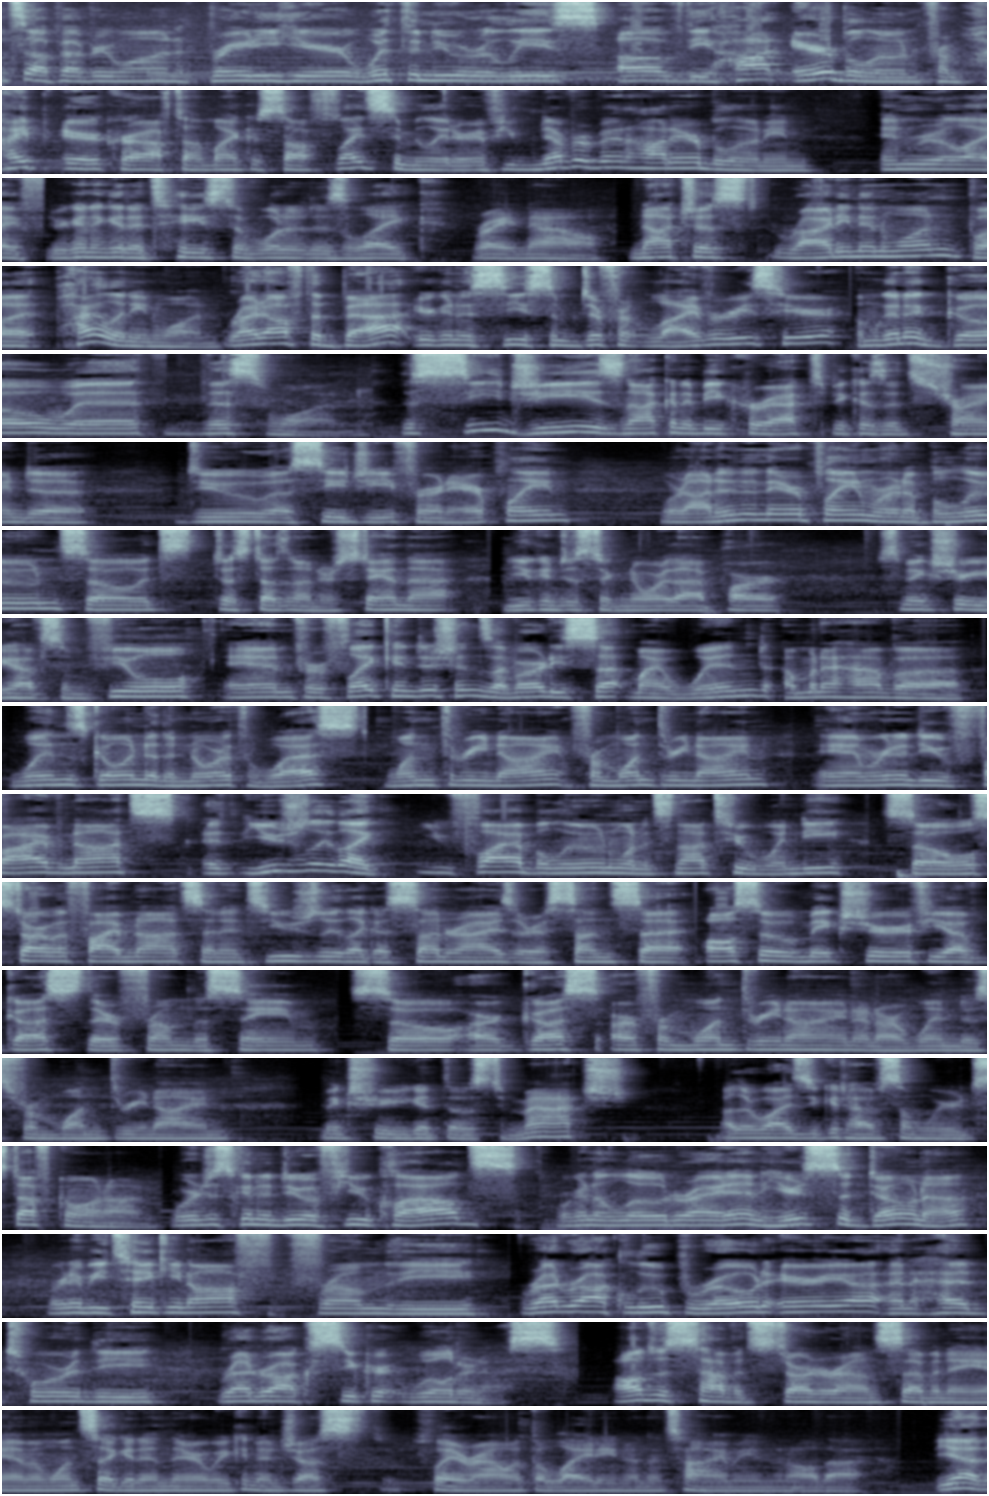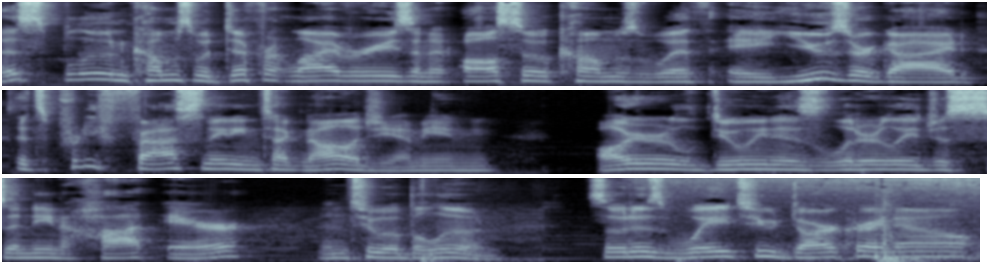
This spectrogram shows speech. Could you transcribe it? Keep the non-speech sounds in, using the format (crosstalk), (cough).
What's up, everyone? Brady here with the new release of the hot air balloon from Hype Aircraft on Microsoft Flight Simulator. If you've never been hot air ballooning in real life, you're gonna get a taste of what it is like right now. Not just riding in one, but piloting one. Right off the bat, you're gonna see some different liveries here. I'm gonna go with this one. The CG is not gonna be correct because it's trying to do a CG for an airplane. We're not in an airplane, we're in a balloon, so it just doesn't understand that. You can just ignore that part. Just make sure you have some fuel. And for flight conditions, I've already set my wind. I'm gonna have a winds going to the northwest, 139 from 139, and we're gonna do five knots. It usually like you fly a balloon when it's not too windy, so we'll start with five knots, and it's usually like a sunrise or a sunset. Also, make sure if you have gusts, they're from the same. So our gusts are from 139, and our wind is from 139. Make sure you get those to match. Otherwise, you could have some weird stuff going on. We're just gonna do a few clouds. We're gonna load right in. Here's Sedona. We're gonna be taking off from the Red Rock Loop Road area and head toward the Red Rock Secret Wilderness. I'll just have it start around 7 a.m. and once I get in there, we can adjust, play around with the lighting and the timing and all that. Yeah, this balloon comes with different liveries and it also comes with a user guide. It's pretty fascinating technology. I mean, all you're doing is literally just sending hot air into a balloon. So it is way too dark right now.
